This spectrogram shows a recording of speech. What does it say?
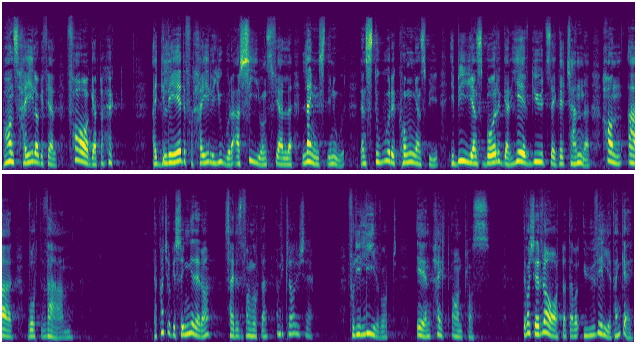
på Hans hellige fjell, fagert og høgt Ei glede for hele jorda er Sionsfjellet lengst i nord, den store kongens by. I byens borger gjev Gud seg til kjenne. Han er vårt vern. Ja, kan ikke dere synge det, da? sier disse fangevokterne. Ja, men vi klarer jo ikke det. Fordi livet vårt er en helt annen plass. Det var ikke rart at det var uvilje, tenker jeg,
